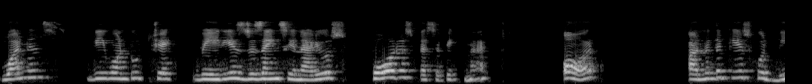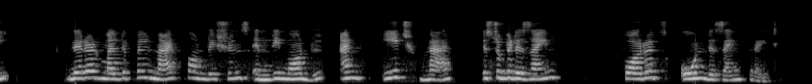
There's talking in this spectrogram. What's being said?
one is we want to check various design scenarios for a specific mat or Another case could be there are multiple mat foundations in the model and each mat is to be designed for its own design criteria.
